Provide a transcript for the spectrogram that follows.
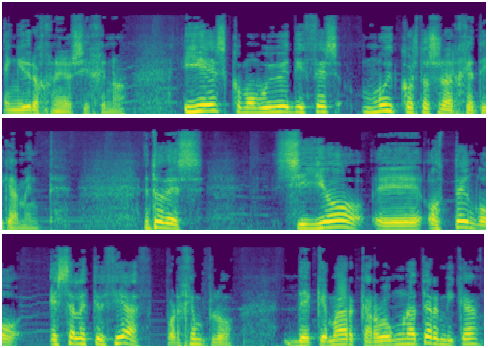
en hidrógeno y oxígeno. Y es, como muy bien dices, muy costoso energéticamente. Entonces, si yo eh, obtengo esa electricidad, por ejemplo, de quemar carbón en una térmica,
